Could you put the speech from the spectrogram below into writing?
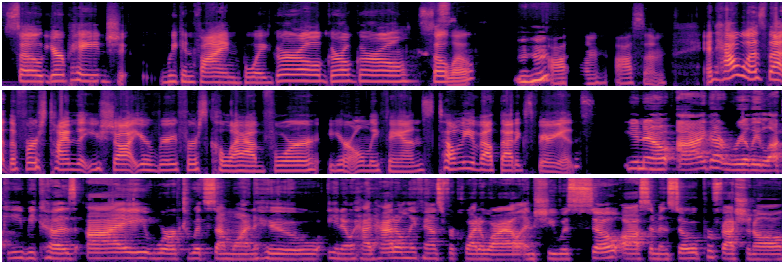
So your page we can find boy girl, girl girl, solo. Mm-hmm. Awesome. Awesome. And how was that the first time that you shot your very first collab for your OnlyFans? Tell me about that experience. You know, I got really lucky because I worked with someone who, you know, had had OnlyFans for quite a while and she was so awesome and so professional.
